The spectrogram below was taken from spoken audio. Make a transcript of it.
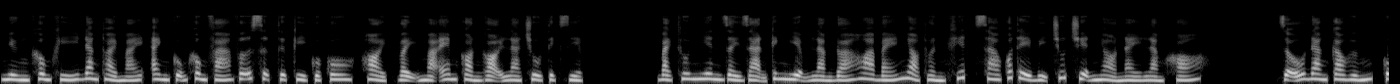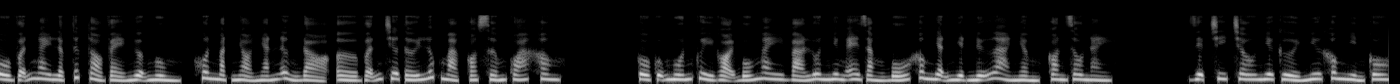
Nhưng không khí đang thoải mái anh cũng không phá vỡ sự tự kỳ của cô, hỏi vậy mà em còn gọi là chủ tịch Diệp. Bạch Thu Nhiên dày dạn kinh nghiệm làm đóa hoa bé nhỏ thuần khiết sao có thể bị chút chuyện nhỏ này làm khó. Dẫu đang cao hứng, cô vẫn ngay lập tức tỏ vẻ ngượng ngùng, khuôn mặt nhỏ nhắn ửng đỏ, ờ vẫn chưa tới lúc mà có sớm quá không. Cô cũng muốn quỳ gọi bố ngay và luôn nhưng e rằng bố không nhận nhiệt nữ à nhầm con dâu này. Diệp Chi Châu như cười như không nhìn cô,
